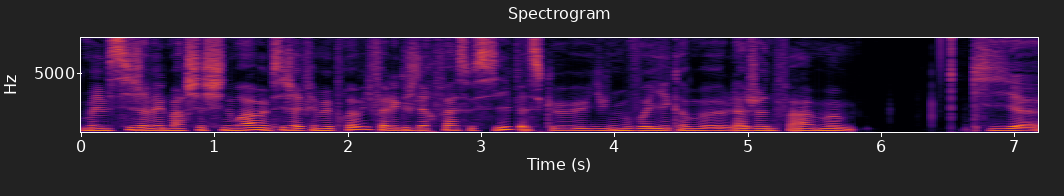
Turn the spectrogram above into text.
même si j'avais le marché chinois, même si j'avais fait mes preuves, il fallait que je les refasse aussi parce que ils me voyaient comme la jeune femme qui euh,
